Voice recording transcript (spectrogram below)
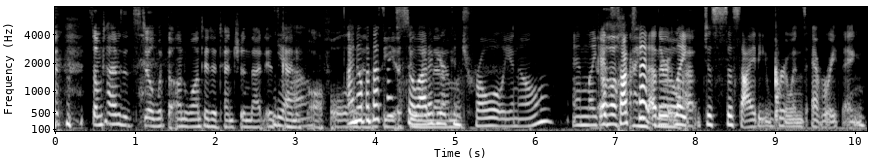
Sometimes it's still with the unwanted attention that is kind of awful. I know, but that's like so out of your them. control, you know? And like it Ugh, sucks I that other know. like just society ruins everything.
